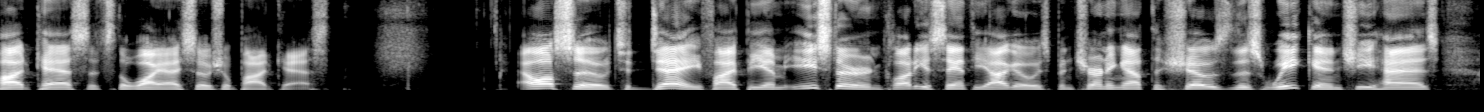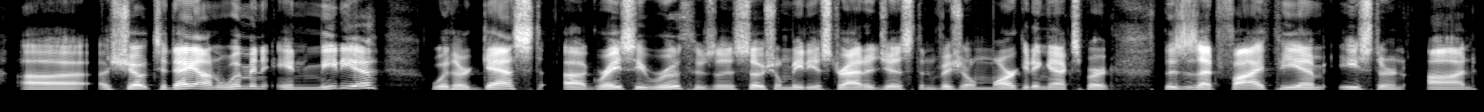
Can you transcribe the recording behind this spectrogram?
podcasts. It's the YI Social Podcast. Also, today, 5 p.m. Eastern, Claudia Santiago has been churning out the shows this week, and she has uh, a show today on women in media with her guest, uh, Gracie Ruth, who's a social media strategist and visual marketing expert. This is at 5 p.m. Eastern on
